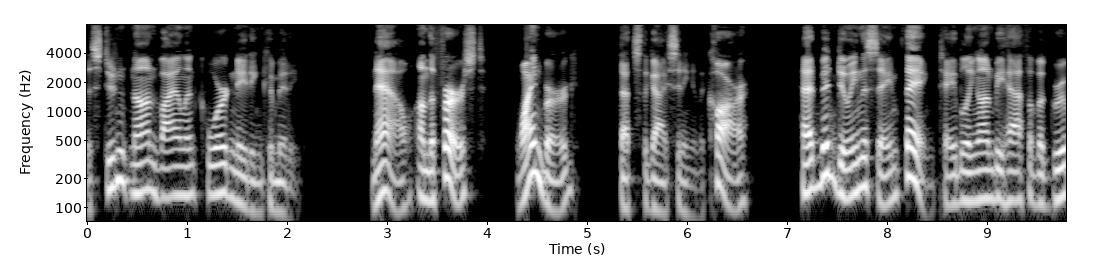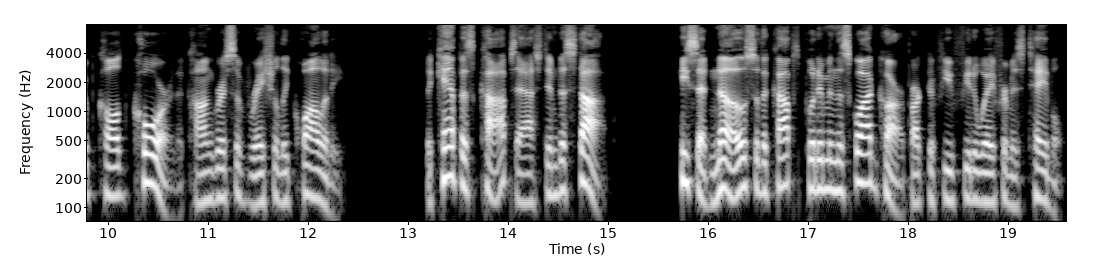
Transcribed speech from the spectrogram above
the Student Nonviolent Coordinating Committee. Now, on the first, Weinberg, that's the guy sitting in the car, had been doing the same thing, tabling on behalf of a group called CORE, the Congress of Racial Equality. The campus cops asked him to stop. He said no, so the cops put him in the squad car parked a few feet away from his table.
